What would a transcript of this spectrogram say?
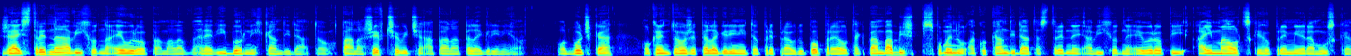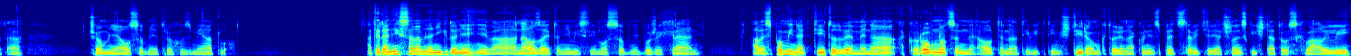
že aj stredná a východná Európa mala v hre výborných kandidátov, pána Ševčoviča a pána Pelegriniho. Odbočka, okrem toho, že Pelegrini to prepravdu poprel, tak pán Babiš spomenul ako kandidáta strednej a východnej Európy aj malckého premiéra Muskata, čo mňa osobne trochu zmiatlo. A teda nech sa na mňa nikto nehnevá a naozaj to nemyslím osobne, Bože chráň. Ale spomínať tieto dve mená ako rovnocenné alternatívy k tým štyrom, ktoré nakoniec predstavitelia členských štátov schválili,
